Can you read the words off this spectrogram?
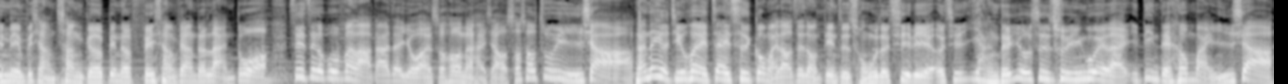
训练，不想唱歌，变得非常非常的懒惰。所以这个部分啦，大家在游玩时候呢，还是要稍稍注意一下。难得有机会再次购买到这种电子宠物的系列，而且养的又是初音未来，一定得要买一下。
